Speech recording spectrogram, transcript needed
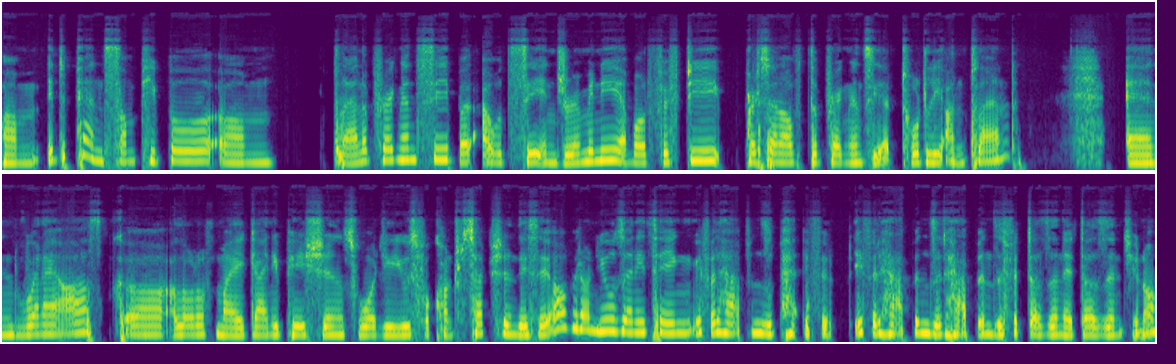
Um, it depends. Some people um, plan a pregnancy, but I would say in Germany, about 50% of the pregnancy are totally unplanned. And when I ask uh, a lot of my gynae patients what do you use for contraception, they say, "Oh, we don't use anything. If it happens, if it if it happens, it happens. If it doesn't, it doesn't." You know.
